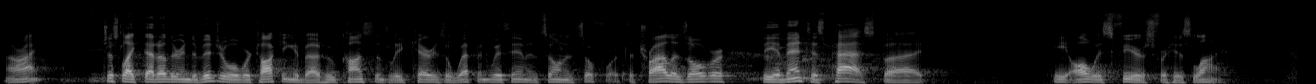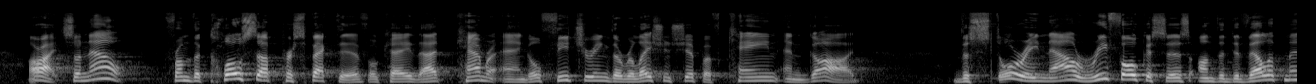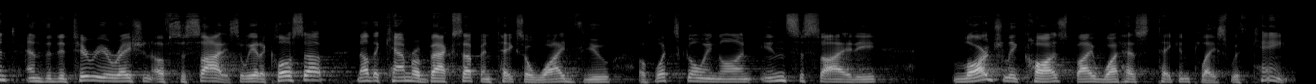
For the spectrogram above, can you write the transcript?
All right? just like that other individual we're talking about who constantly carries a weapon with him and so on and so forth. The trial is over, the event has passed, but he always fears for his life. All right, so now from the close-up perspective, okay, that camera angle featuring the relationship of Cain and God, the story now refocuses on the development and the deterioration of society. So we had a close-up, now the camera backs up and takes a wide view of what's going on in society, largely caused by what has taken place with Cain.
